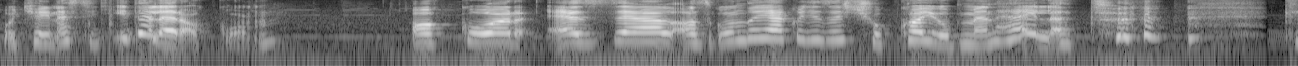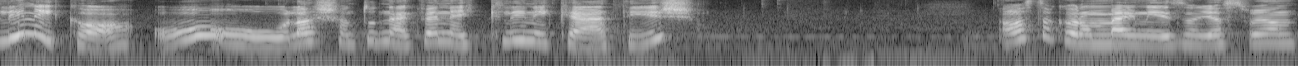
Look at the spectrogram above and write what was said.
hogyha én ezt így ide lerakom, akkor ezzel azt gondolják, hogy ez egy sokkal jobb menhely lett? Klinika? Ó, lassan tudnánk venni egy klinikát is. Azt akarom megnézni, hogy azt olyan...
